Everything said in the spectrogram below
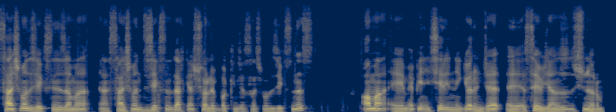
saçma diyeceksiniz ama yani saçma diyeceksiniz derken şöyle bir bakınca saçma diyeceksiniz. Ama e, map'in içeriğini görünce e, seveceğinizi düşünüyorum.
